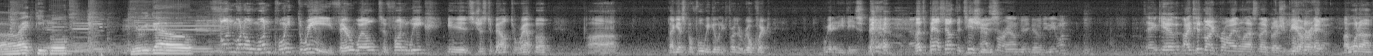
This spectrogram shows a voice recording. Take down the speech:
All right, people. Here we go. Fun 101.3, Farewell to Fun Week is just about to wrap up. Uh, I guess before we go any further, real quick, we're going to need these. Let's pass out the tissues. Pass them around. Here you go. Do you need one? Thank you. I did my crying last night, but I should be all right. I want to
